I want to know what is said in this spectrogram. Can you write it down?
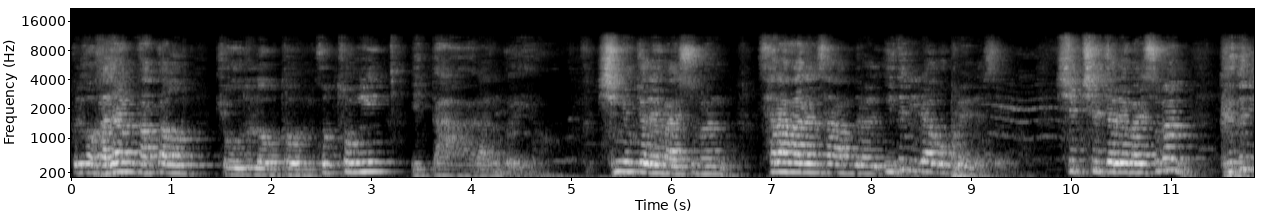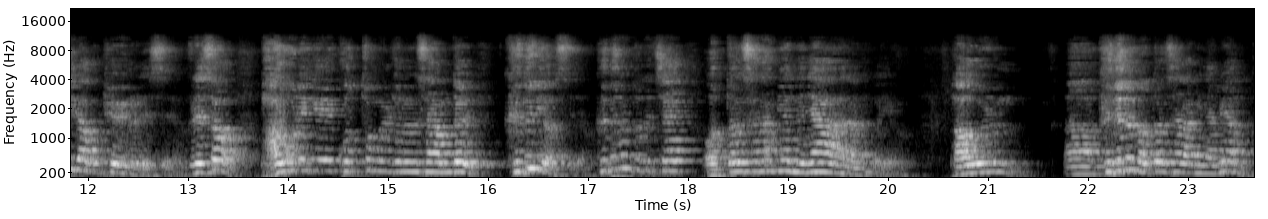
그리고 가장 가까운 교우들로부터 온 고통이 있다라는 거예요. 16절의 말씀은 사랑하는 사람들을 이들이라고 표현했어요. 17절의 말씀은 그들이라고 표현을 했어요. 그래서 바울에게 고통을 주는 사람들 그들이었어요. 그들은 도대체 어떤 사람이었느냐라는 거예요. 바울은 아, 그들은 어떤 사람이냐면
